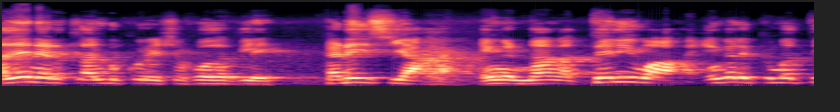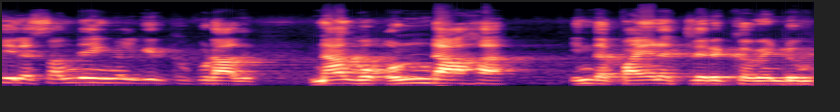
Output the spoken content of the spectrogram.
அதே நேரத்தில் அன்புக்குரிய சகோதரர்களே கடைசியாக எங்க நாங்க தெளிவாக எங்களுக்கு மத்தியில சந்தேகங்கள் இருக்கக்கூடாது. நாங்க ஒன்றாக இந்த பயணத்தில் இருக்க வேண்டும்.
